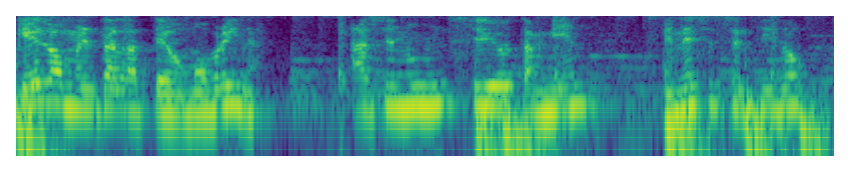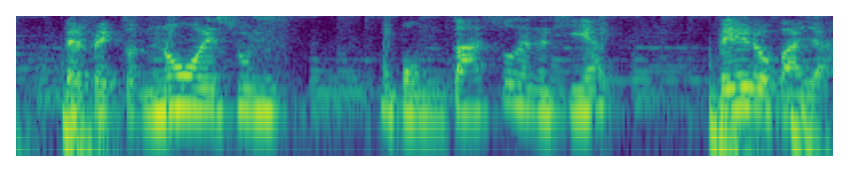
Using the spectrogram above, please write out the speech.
que lo aumenta la teomobrina. Hacen un trío también en ese sentido perfecto. No es un bombazo de energía, pero vaya,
